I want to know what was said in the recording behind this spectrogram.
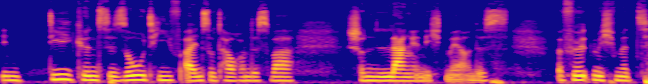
in die Künste so tief einzutauchen, das war schon lange nicht mehr. Und es erfüllt mich mit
